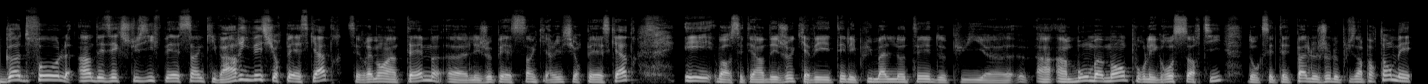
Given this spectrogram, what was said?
Godfall, un des exclusifs PS5 qui va arriver sur PS4, c'est vraiment un thème, euh, les jeux PS5 qui arrivent sur PS4. Et bon, c'était un des jeux qui avait été les plus mal notés depuis euh, un, un bon moment pour les grosses sorties, donc c'est peut-être pas le jeu le plus important, mais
